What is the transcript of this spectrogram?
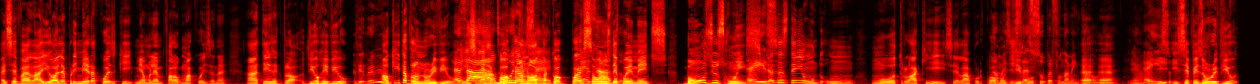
Aí você vai lá e olha a primeira coisa que minha mulher me fala alguma coisa, né? Ah, tem isso aqui, fala, viu o review? Review. Ah, o que, que tá falando no review? Exato. Ah, qual que é a nota? Qual- quais são os Exato. depoimentos bons e os ruins? É Porque isso. às vezes tem um, um, um outro lá que, sei lá, por qual não, mas motivo. isso é super fundamental, É, né? é. É E- isso. E, você fez um review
